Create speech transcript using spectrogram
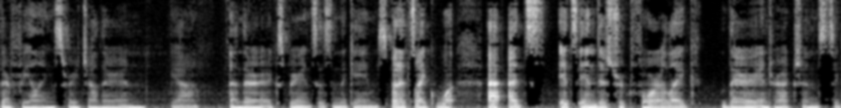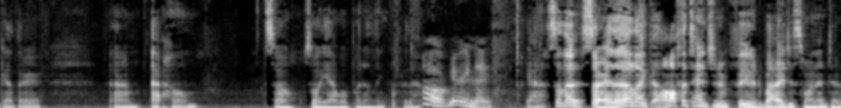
their feelings for each other, and yeah, and their experiences in the games. But it's like what it's it's in District Four, like their interactions together um, at home. So so yeah, we'll put a link for that. Oh, very nice. Yeah. So that sorry, that like off the tangent of food, but I just wanted to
